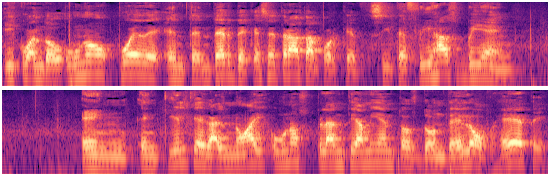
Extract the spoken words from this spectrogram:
Y cuando uno puede entender de qué se trata, porque si te fijas bien, en, en Kierkegaard no hay unos planteamientos donde él objete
